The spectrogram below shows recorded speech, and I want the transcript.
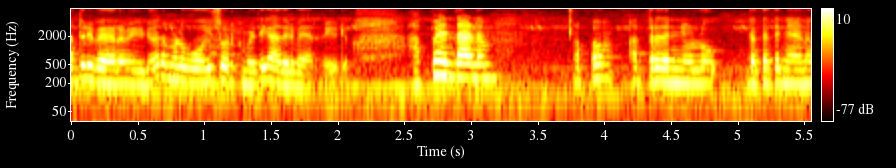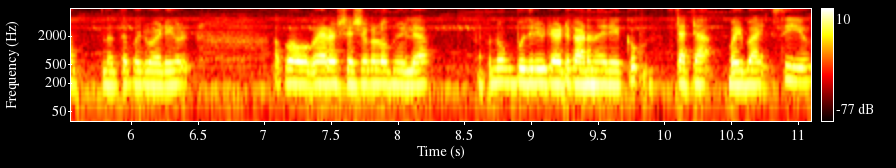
അതൊരു വേറെ വീഡിയോ നമ്മൾ വോയിസ് കൊടുക്കുമ്പോഴത്തേക്കും അതൊരു വേറെ വീഡിയോ അപ്പോൾ എന്താണ്? അപ്പം അത്ര തന്നെ ഉള്ളൂ ഇതൊക്കെ തന്നെയാണ് ഇന്നത്തെ പരിപാടികൾ. അപ്പോൾ വേറെ വിശേഷങ്ങളൊന്നുമില്ല. അപ്പോൾ നമുക്ക് പുതിയ വീഡിയോ ആയിട്ട് കാണുന്നവരേക്കും tata bye bye see you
